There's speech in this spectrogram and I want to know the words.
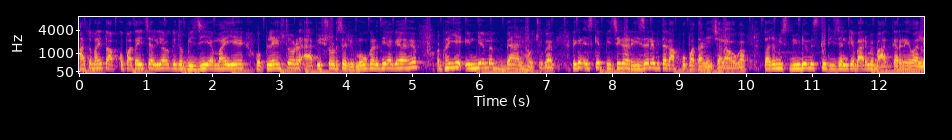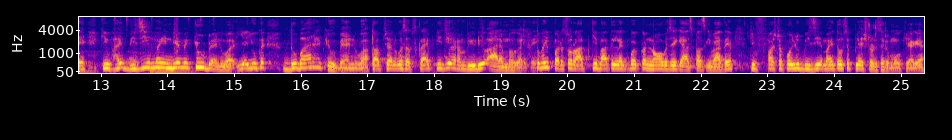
हाँ तो भाई तो आपको पता ही चल गया हो कि जो बी जी एम आई है, वो प्ले स्टोर और ऐप स्टोर से रिमूव कर दिया गया है और भाई, ये इंडिया में बैन हो चुका है। लेकिन इसके पीछे का रीज़न अभी तक आपको पता नहीं चला होगा। तो आज हम इस वीडियो में इसके रीज़न के बारे में बात करने वाले हैं कि भाई B G M I India में क्यों बैन हुआ? या यू के दोबारा क्यों बैन हुआ? तो आप चैनल को सब्सक्राइब कीजिए और हम वीडियो आरंभ करते हैं। तो भाई, परसों रात की बात है लगभग नौ बजे के आसपास की बात है कि फ़र्स्ट ऑफ़ ऑल जो बी जी एम आई था, उसे प्ले स्टोर से रिमूव किया गया।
